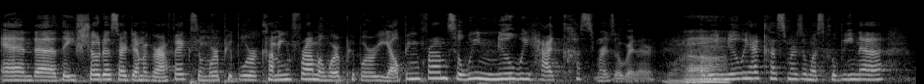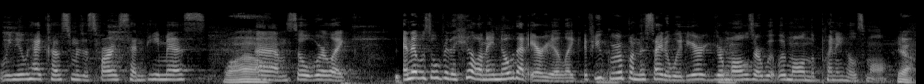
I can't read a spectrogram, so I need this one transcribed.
and uh, they showed us our demographics and where people were coming from and where people were yelping from. So we knew we had customers over there. And we knew we had customers in West Covina. We knew we had customers as far as San Dimas. Wow. Um, so we're like, and it was over the hill, and I know that area. Like, if you grew up on the side of Whittier, your malls are Whitwood Mall and the Puente Hills Mall. Yeah.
